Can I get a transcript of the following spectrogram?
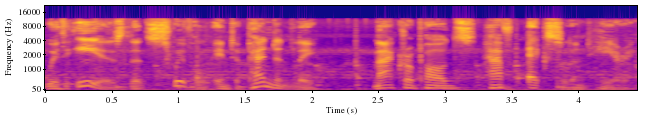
With ears that swivel independently, macropods have excellent hearing.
